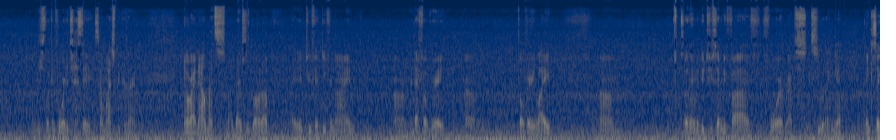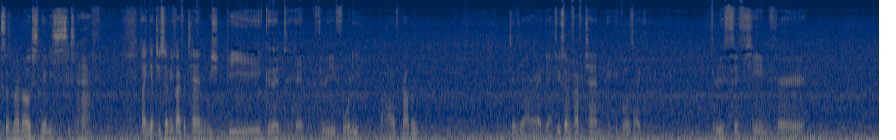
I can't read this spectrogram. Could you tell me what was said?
I'm just looking forward to chest day so much because I know right now my, my bench is blown up. I did 250 for nine, um, and that felt great. Um, felt very light. Um, so I think I'm gonna do 275 for reps and see what I can get. I think six was my most, maybe six and a half. If I can get 275 for 10, we should be good to hit 345 probably. Seems all right. Yeah, 275 for 10 equals like 315 for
